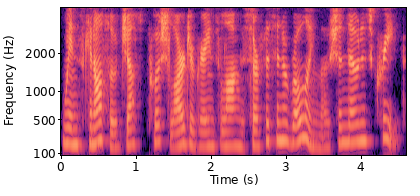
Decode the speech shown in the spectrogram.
Winds can also just push larger grains along the surface in a rolling motion known as creep.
